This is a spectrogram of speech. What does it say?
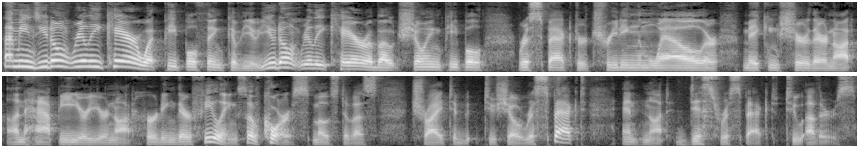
that means you don't really care what people think of you. You don't really care about showing people respect or treating them well or making sure they're not unhappy or you're not hurting their feelings. So, of course, most of us try to, to show respect and not disrespect to others.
